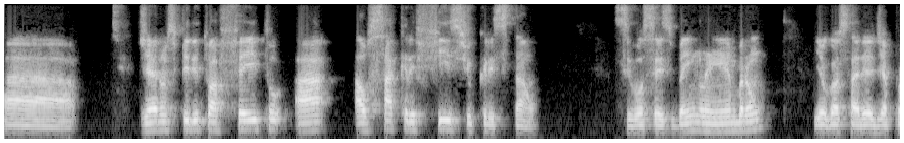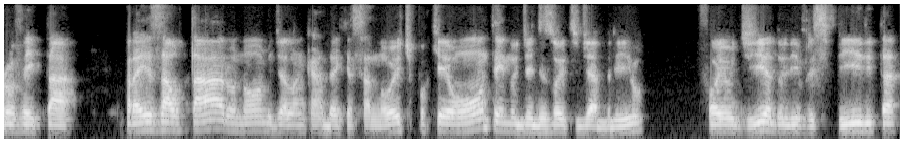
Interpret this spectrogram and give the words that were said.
a, já era um espírito afeito a, ao sacrifício cristão. Se vocês bem lembram, e eu gostaria de aproveitar para exaltar o nome de Allan Kardec essa noite, porque ontem, no dia 18 de abril, foi o dia do livro espírita,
